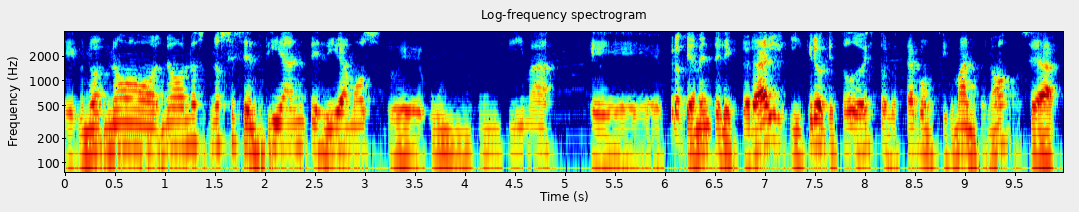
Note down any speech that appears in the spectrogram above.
eh, no, no, no, no, se sentía antes, digamos, eh, un, clima eh, propiamente electoral y creo que todo esto lo está confirmando, ¿no? O sea,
